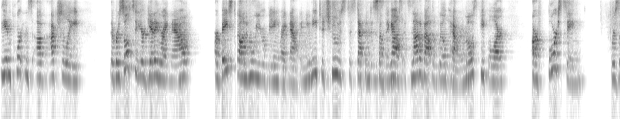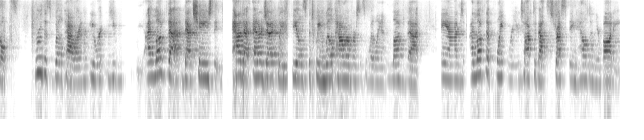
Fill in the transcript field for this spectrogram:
the importance of actually the results that you're getting right now are based on who you're being right now and you need to choose to step into something else it's not about the willpower most people are are forcing results through this willpower and you were you i love that that change that how that energetically feels between willpower versus willing i love that and I love the point where you talked about stress being held in your body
